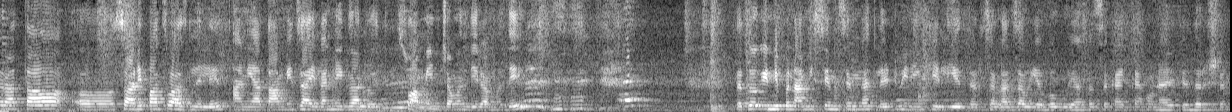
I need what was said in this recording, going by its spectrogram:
तर आता साडेपाच वाजलेले आहेत आणि आता आम्ही जायला निघालो आहेत स्वामींच्या मंदिरामध्ये. तर दोघींनी पण आम्ही सेम सेम घातले ट्विनिंग केली आहे तर चला जाऊया बघूया कसं काय काय होणार आहे ते दर्शन.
